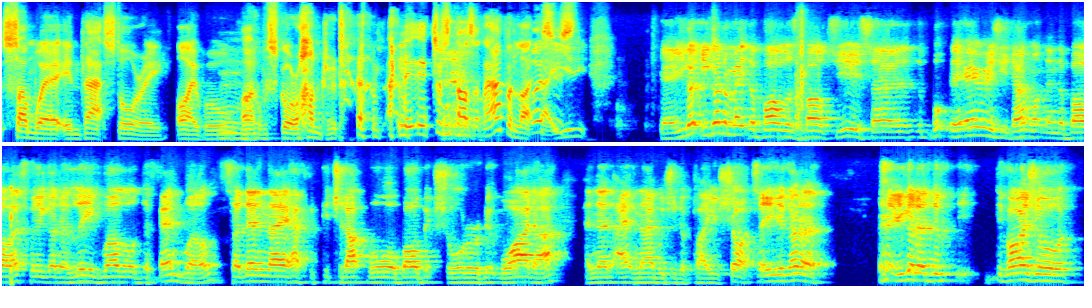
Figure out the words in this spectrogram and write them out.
somewhere in that story I will Mm. I will score hundred, and it, it just doesn't happen like Well, that. just- You- Yeah, you got you got to make the bowlers bowl to you. So the, the areas you don't want them to bowl, that's where you got to lead well or defend well. So then they have to pitch it up or bowl a bit shorter, a bit wider, and then it enables you to play your shot. So you're gonna you got to de- devise your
